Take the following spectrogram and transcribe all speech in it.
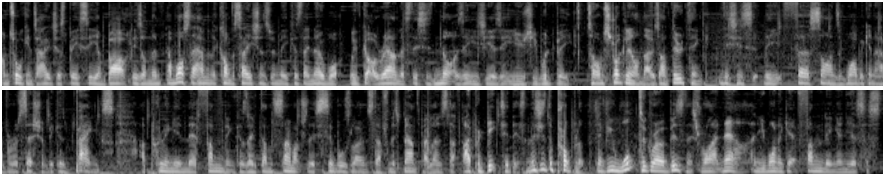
I'm talking to HSBC and Barclays on them. And whilst they're having the conversations with me because they know what we've got around us, this is not as easy as it usually would be. So I'm struggling on those. I do think this is the first signs of why we're going to have a recession because banks are pulling in their funding because they've done so much of this CBILS loan stuff and this bounce back loan stuff. I predicted this, and this is the problem. So if you want to grow a business right now and you want to get funding and yes,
